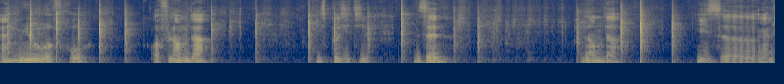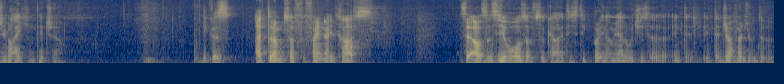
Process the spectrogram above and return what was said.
and mu of rho of lambda is positive, then lambda is uh, an algebraic integer because atoms of finite graphs, they are the zeros of the characteristic polynomial, which is an inte integer valued,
